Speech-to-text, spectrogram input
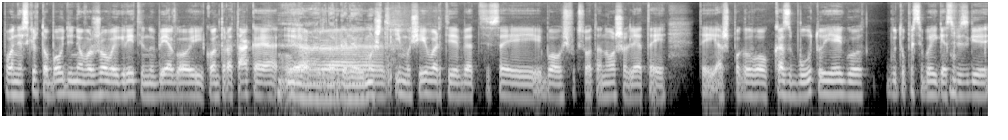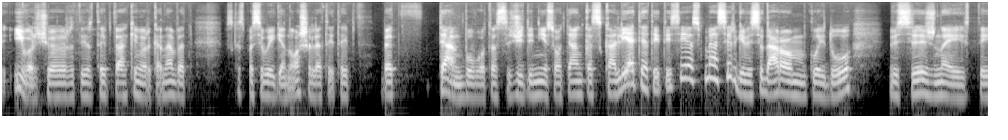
po neskirto baudinio varžovai greitai nubėgo į kontrataką ir, ir dar galėjo įmušti. e, įmušė įvartį, bet jisai buvo užfiksuota nuošalė, tai, tai aš pagalvojau, kas būtų, jeigu būtų pasibaigęs visgi įvarčiu ir, ir taip tą akimirką, na, bet viskas pasibaigė nuošalė, tai taip, bet ten buvo tas žydinys, o ten kas ką lietė, tai teisėjas mes irgi visi darom klaidų, visi, žinai, tai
